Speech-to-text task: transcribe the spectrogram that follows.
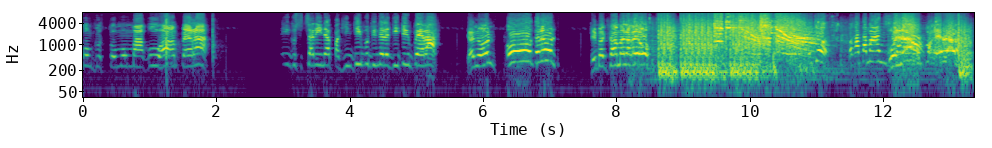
kung gusto mong makuha ang pera. Ay, gusto si Charina pag hindi mo dinala dito yung pera! Ganon? Oo, ganun! Di magsama na kayo. Medyo, baka tamaan siya. Wala akong pakialam.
